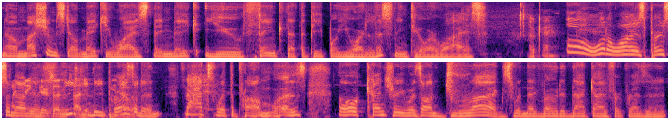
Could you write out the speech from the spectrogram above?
no, mushrooms don't make you wise. They make you think that the people you are listening to are wise. Okay. Oh, what a wise person that is. an- he an- should you be know- president. That's what the problem was. The whole country was on drugs when they voted that guy for president.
